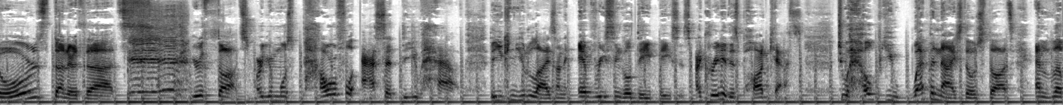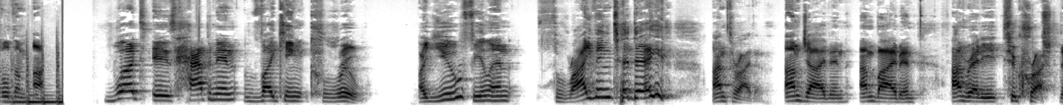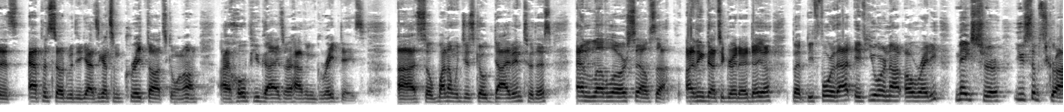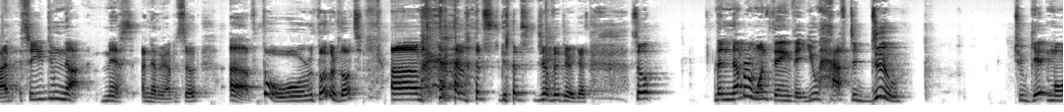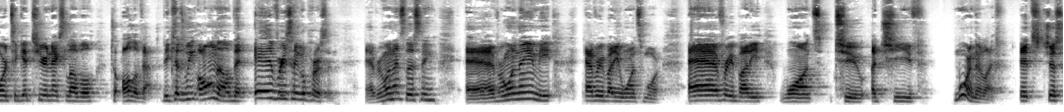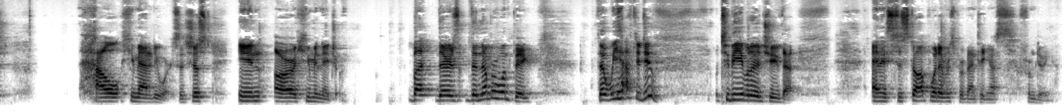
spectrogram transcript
Thor's Thunder Thoughts. Your thoughts are your most powerful asset that you have that you can utilize on every single day basis. I created this podcast to help you weaponize those thoughts and level them up. What is happening, Viking crew? Are you feeling thriving today? I'm thriving. I'm jiving. I'm vibing. I'm ready to crush this episode with you guys. I got some great thoughts going on. I hope you guys are having great days. Uh, so why don't we just go dive into this and level ourselves up? I think that's a great idea. But before that, if you are not already, make sure you subscribe so you do not miss another episode of Thor Thunder Thoughts. Um, let's let's jump into it, guys. So the number one thing that you have to do to get more, to get to your next level, to all of that. Because we all know that every single person, everyone that's listening, everyone that you meet, everybody wants more. Everybody wants to achieve more in their life. It's just how humanity works. It's just in our human nature. But there's the number one thing that we have to do to be able to achieve that. And it's to stop whatever's preventing us from doing it.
